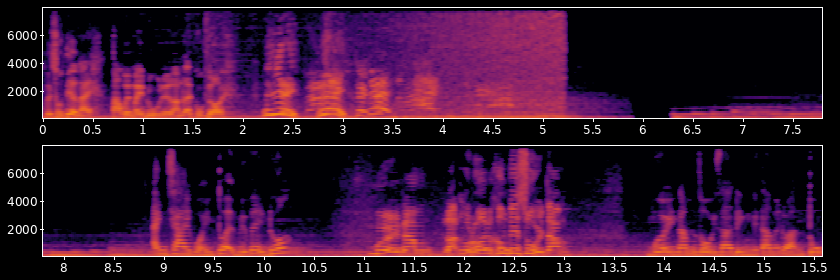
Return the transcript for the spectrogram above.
Với số tiền này Tao với mày đủ để làm lại cuộc đời. Đi đi Đi. Chạy đi. Anh trai của anh Tuệ mới về nước. 10 năm lặn một hơi không thấy sủi tăm. 10 năm rồi gia đình người ta mới đoàn tụ.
